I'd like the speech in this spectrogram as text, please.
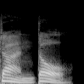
战斗。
